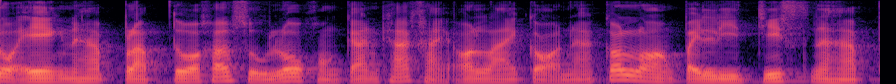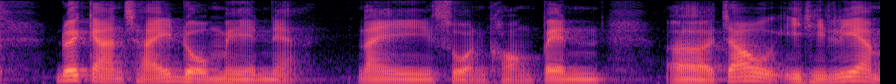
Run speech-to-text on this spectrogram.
ตัวเองนะครับ ปรับตัวเข้าสู่โลกของการค้าขายออนไลน์ก่อนนะ ก็ลองไปรีจิสนะครับ ด้วยการใช้โดเมนเนี่ย ในส่วนของเป็นเเจ้าอีทีเรียม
